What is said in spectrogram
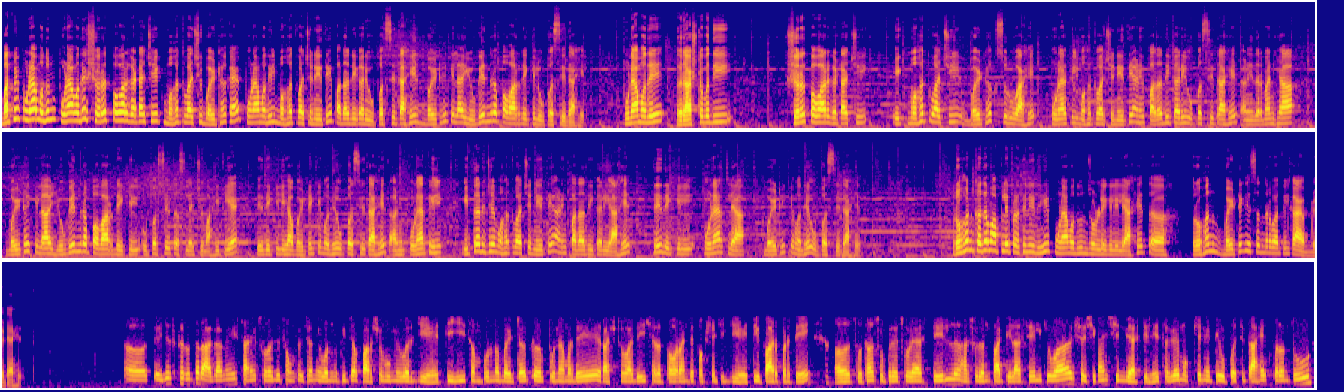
बातमी पुण्यामधून. पुण्यामध्ये शरद पवार गटाची एक महत्वाची बैठक आहे. पुण्यामधील महत्त्वाचे नेते पदाधिकारी उपस्थित आहेत. बैठकीला युगेंद्र पवार देखील उपस्थित आहेत. पुण्यामध्ये राष्ट्रवादी शरद पवार गटाची एक महत्वाची बैठक सुरू आहे. पुण्यातील महत्त्वाचे नेते आणि पदाधिकारी उपस्थित आहेत आणि दरम्यान ह्या बैठकीला योगेंद्र पवार देखील उपस्थित असल्याची माहिती आहे. ते देखील ह्या बैठकीमध्ये उपस्थित आहेत आणि पुण्यातील इतर जे महत्त्वाचे नेते आणि पदाधिकारी आहेत ते देखील पुण्यातल्या बैठकीमध्ये उपस्थित आहेत. रोहन कदम आपले प्रतिनिधी पुण्यामधून जोडले गेलेले आहेत. रोहन बैठकीसंदर्भातील काय अपडेट आहेत? तेजस खरं तर आगामी स्थानिक स्वराज्य संस्थेच्या निवडणुकीच्या पार्श्वभूमीवर जी आहे ती ही संपूर्ण बैठक पुण्यामध्ये राष्ट्रवादी शरद पवारांच्या पक्षाची जी आहे ती पार पडते. स्वतः सुप्रिया सुळे असतील हर्षवर्धन पाटील असेल किंवा शशिकांत शिंदे असतील हे सगळे मुख्य नेते उपस्थित आहेत. परंतु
